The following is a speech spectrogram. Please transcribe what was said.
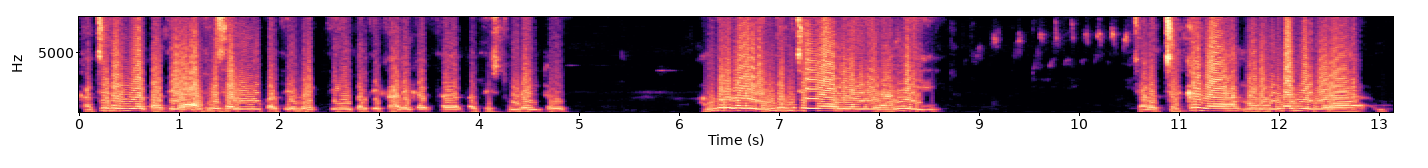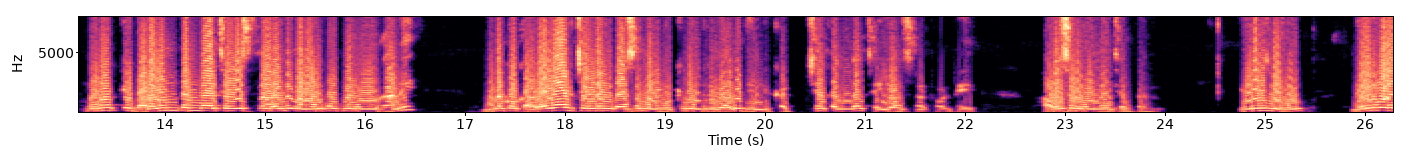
ఖచ్చితంగా ప్రతి ఆఫీసరు ప్రతి వ్యక్తి ప్రతి కార్యకర్త ప్రతి స్టూడెంట్ అందరూ కూడా ఎందుకు చేయాలి అనే దాన్ని చాలా చక్కగా మనందరినీ కూడా మనకి బలవంతంగా చేయిస్తున్నారని మనం అనుకుంటున్నాము. కానీ మనకు ఒక అలవాటు చేయడం కోసం మన ముఖ్యమంత్రి గారు దీన్ని ఖచ్చితంగా చేయాల్సినటువంటి అవసరం ఉందని చెప్పాను ఈరోజు నేను కూడా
